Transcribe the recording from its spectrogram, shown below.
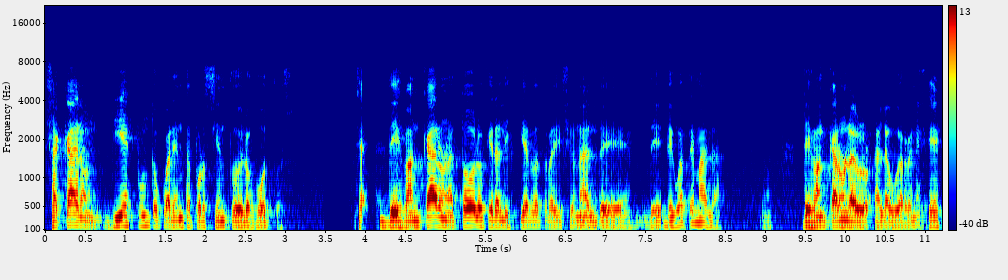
Sacaron 10.40% de los votos. O sea, desbancaron a todo lo que era la izquierda tradicional de, de, Guatemala. Desbancaron a la URNG,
